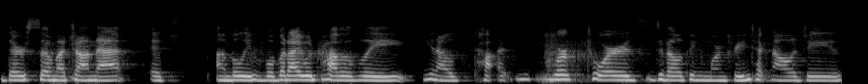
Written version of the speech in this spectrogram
there's so much on that. It's unbelievable but i would probably you know ta- work towards developing more green technologies.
